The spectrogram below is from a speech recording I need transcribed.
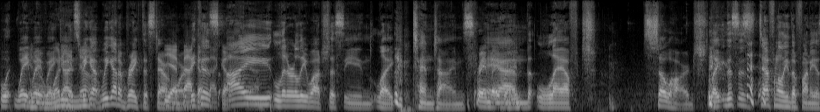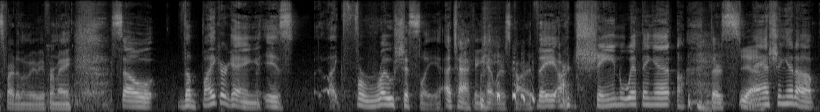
Wait, wait, You wait, know, wait, what do you guys. We got we got to break this down Yeah, more back up, because back up, I literally watched this scene like ten times Frame by frame. and laughed so hard. Like this is definitely the funniest part of the movie for me. So the biker gang is like ferociously attacking Hitler's car. they are chain whipping it. They're smashing it up.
